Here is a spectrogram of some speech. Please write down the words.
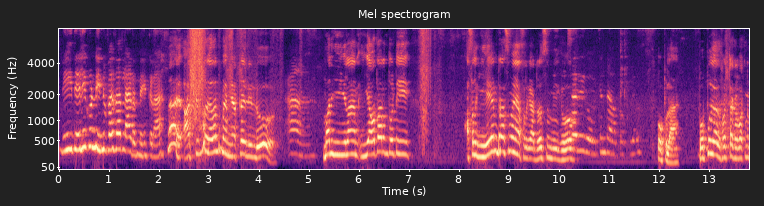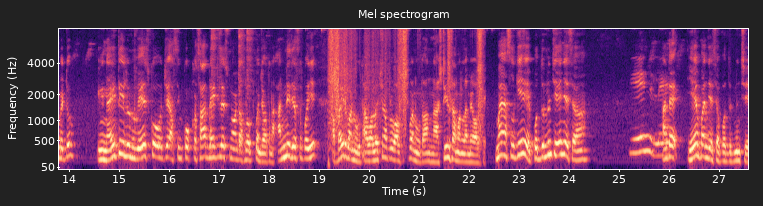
నీకు తెలియకుండా ఇన్ని బజార్లు ఆడున్నాయి ఇక్కడ. ఆ చివరి కదంటే మేము అక్కయ్య ఇల్లు ఆ, మరి ఇలా ఈ అవతారం తోటి అసలు ఏం డ్రెస్ మే అసలు ఆ డ్రెస్ మీకు? పప్పులు. పప్పులా? కాదు ఫస్ట్ అక్కడ పక్కన పెట్టు. ఈ నైటీలు నువ్వు వేసుకోవచ్చు అసలు ఇంకొకసారి నైటీలు వేసుకున్నావు అంటే అసలు ఒప్పుకొని చదువుతున్నా. అన్ని తీసుకుపోయి ఆ బయట పండుగుతా వాళ్ళు వచ్చినప్పుడు వాళ్ళకి ఇచ్చి పండుగుతా నా స్టీల్ సామాన్లు అమ్మే వాళ్ళకి. మా అసలుకి పొద్దున్న నుంచి ఏం చేసావు? అంటే ఏం పని చేసావు పొద్దున్న నుంచి?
